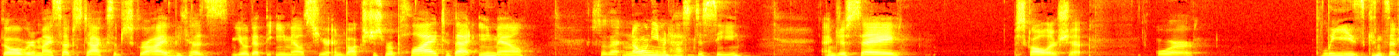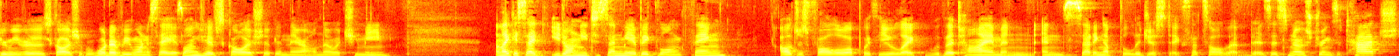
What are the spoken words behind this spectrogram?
go over to my Substack, subscribe because you'll get the emails to your inbox. Just reply to that email so that no one even has to see and just say scholarship or please consider me for the scholarship or whatever you want to say. As long as you have scholarship in there, I'll know what you mean. And like I said, you don't need to send me a big long thing. I'll just follow up with you like with the time and and setting up the logistics. That's all that it is. It's no strings attached.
